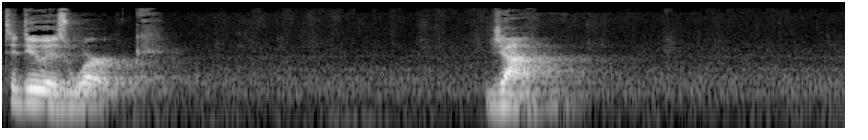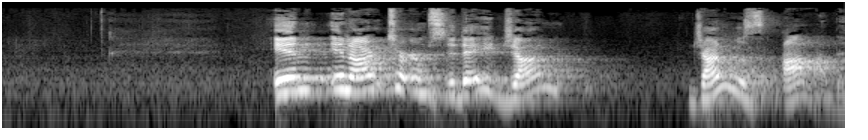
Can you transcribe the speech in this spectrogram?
to do his work. John. In, in our terms today, John, John was odd.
